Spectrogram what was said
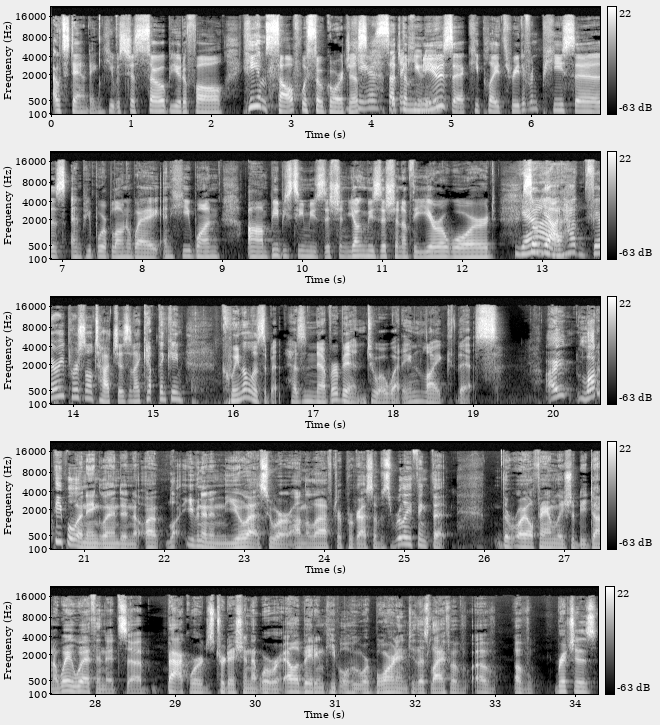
outstanding he was just so beautiful he himself was so gorgeous He was such but a the cutie. music he played three different pieces and people were blown away and he won um, bbc musician young musician of the year award Yeah. so Yeah. yeah it had very personal touches and i kept thinking queen elizabeth has never been to a wedding like this I a lot of people in England and uh, even in the U.S. who are on the left or progressives really think that the royal family should be done away with, and it's a backwards tradition that we're elevating people who were born into this life of of of riches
